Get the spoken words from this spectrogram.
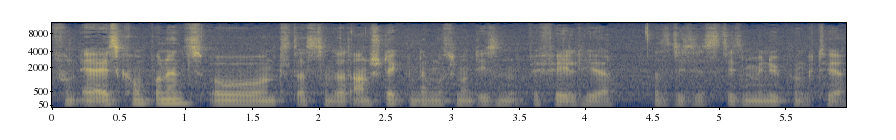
von RS Components und das dann dort anstecken. Da muss man diesen Befehl hier, also dieses, diesen Menüpunkt hier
